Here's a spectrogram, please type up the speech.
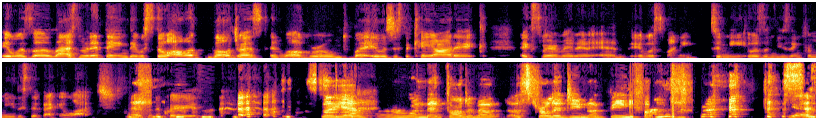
it was a last minute thing. They were still all well dressed and well groomed, but it was just a chaotic experiment, and, and it was funny to me. It was amusing for me to sit back and watch as an Aquarius. so yeah, for everyone that thought about astrology not being fun, yes.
